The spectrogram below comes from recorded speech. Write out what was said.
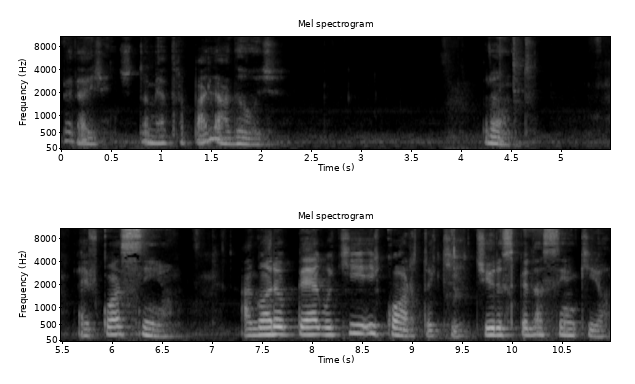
Peraí, gente, tá meio atrapalhada hoje. Pronto. Aí ficou assim, ó. Agora eu pego aqui e corto aqui. Tiro esse pedacinho aqui, ó.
